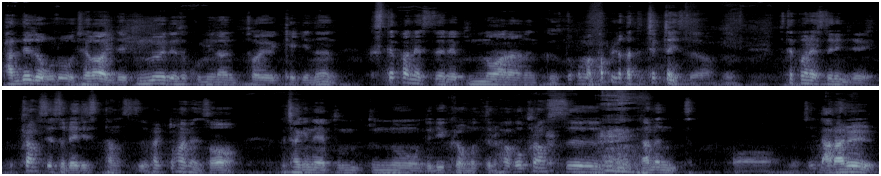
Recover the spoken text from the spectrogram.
반대적으로 제가 이제 분노에 대해서 고민한 저의 계기는 그 스테판 에셀의 분노하라는 그 조그만 팜플렛 같은 책자 있어요. 에셀이 이제 그 프랑스에서 레지스탕스 활동하면서 그 자기네 분, 분노들이 그런 것들을 하고 프랑스라는 어 뭐지 나라를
